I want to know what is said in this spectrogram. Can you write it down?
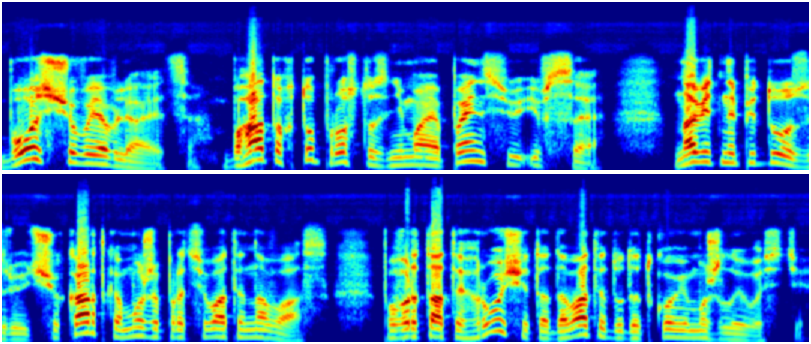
Бо ось що виявляється: багато хто просто знімає пенсію і все, навіть не підозрюють, що картка може працювати на вас, повертати гроші та давати додаткові можливості.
